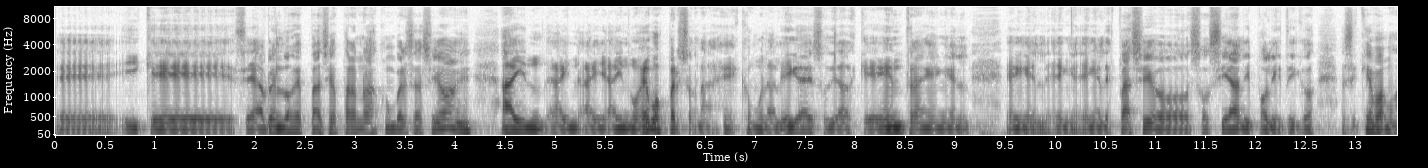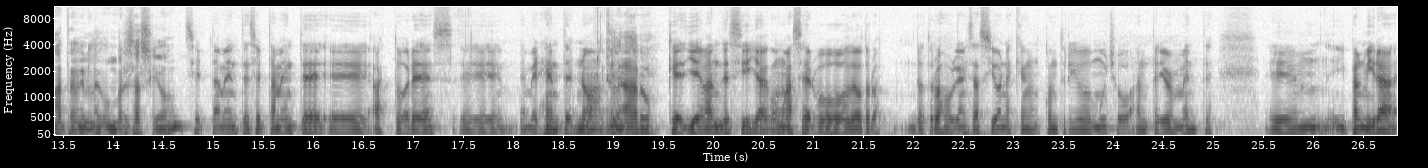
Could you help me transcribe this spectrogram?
Eh, y que se abren los espacios para nuevas conversaciones. Hay, hay, hay, nuevos personajes, como la Liga de Ciudades, que entran en el, en, el, en, el espacio social y político. Así que vamos a tener la conversación. Ciertamente, ciertamente eh, actores eh, emergentes, ¿no? Claro. que llevan de sí ya con un acervo de, otros, de otras organizaciones que han contribuido mucho anteriormente. Y Palmira,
